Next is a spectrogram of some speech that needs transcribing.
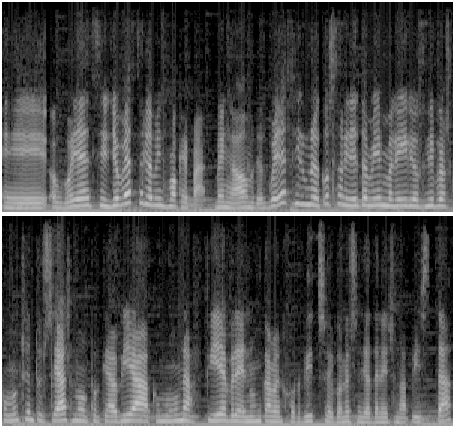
Eh, os voy a decir, yo voy a hacer lo mismo que Paz. Venga, hombre, os voy a decir una cosa que yo también me leí los libros con mucho entusiasmo porque había como una fiebre, nunca mejor dicho, y con eso ya tenéis una pista.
